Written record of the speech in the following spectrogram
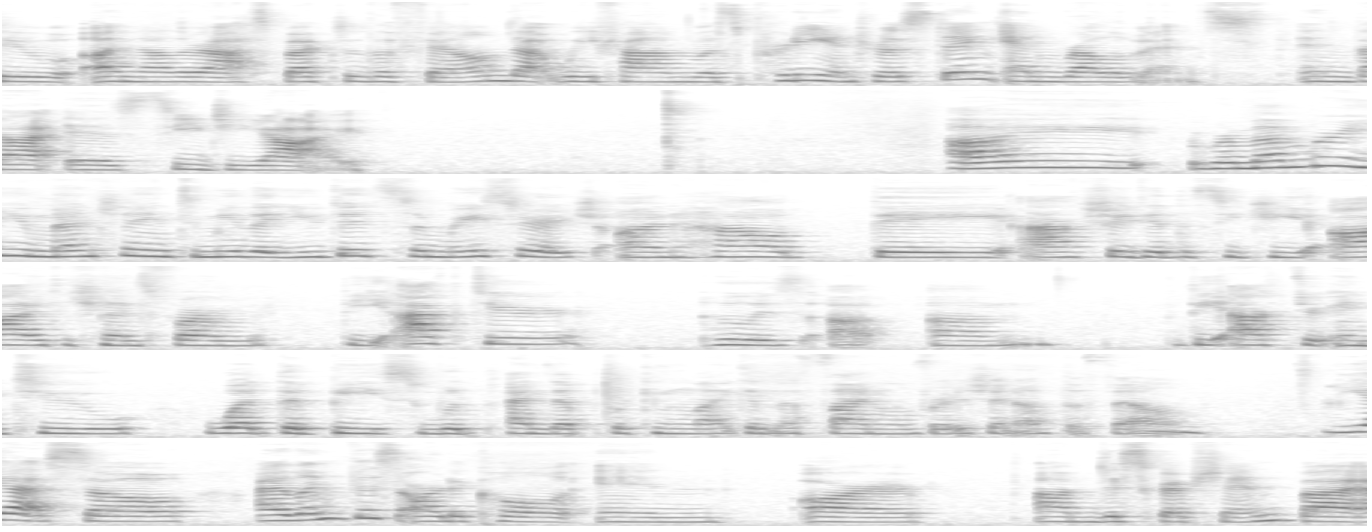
to another aspect of the film that we found was pretty interesting and relevant, and that is CGI. I remember you mentioning to me that you did some research on how they actually did the CGI to transform the actor who is uh, um the actor into what the beast would end up looking like in the final version of the film. Yeah, so I linked this article in our um, description, but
